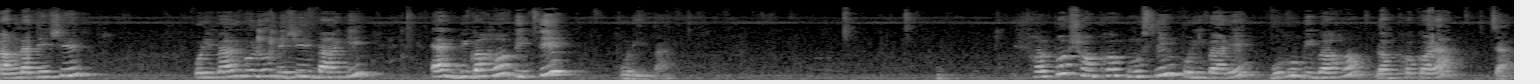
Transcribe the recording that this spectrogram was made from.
বাংলাদেশের পরিবারগুলো বেশিরভাগই এক বিবাহ ভিত্তিক পরিবার। স্বল্প সংখ্যক মুসলিম পরিবারে বহু বিবাহ লক্ষ্য করা যায়।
